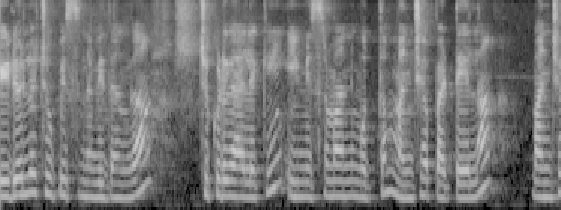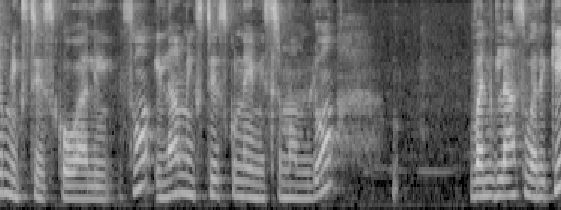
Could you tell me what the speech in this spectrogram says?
వీడియోలో చూపిస్తున్న విధంగా చిక్కుడుగాయలకి ఈ మిశ్రమాన్ని మొత్తం మంచిగా పట్టేలా మంచిగా మిక్స్ చేసుకోవాలి. సో ఇలా మిక్స్ చేసుకున్న ఈ మిశ్రమంలో వన్ గ్లాస్ వరకు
